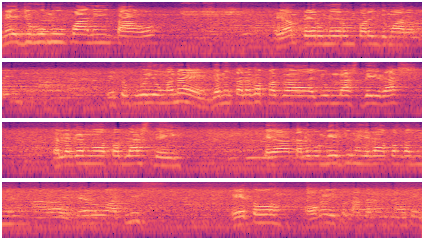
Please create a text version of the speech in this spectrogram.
medyo humupa na yung tao. Ayan, pero meron pa rin dumarating. Ito po yung ano eh, ganun talaga pag ah, yung last day rush. Talagang ah, pag last day, kaya talagang medyo nahirapan kami ngayong araw. Pero at least, ito, okay, ito tatanungin natin.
